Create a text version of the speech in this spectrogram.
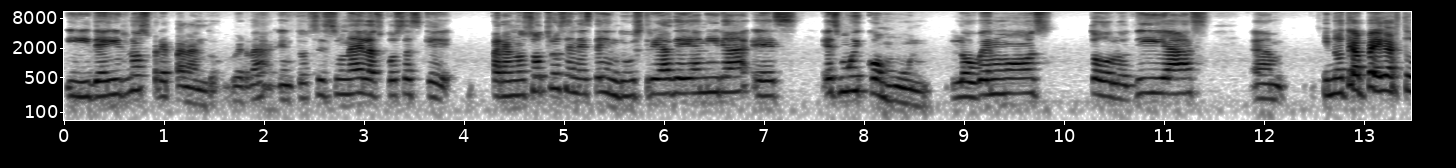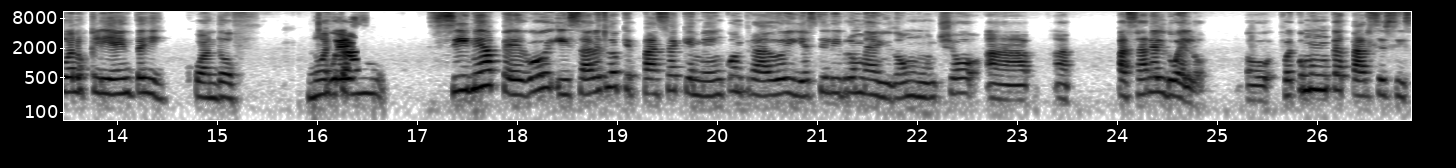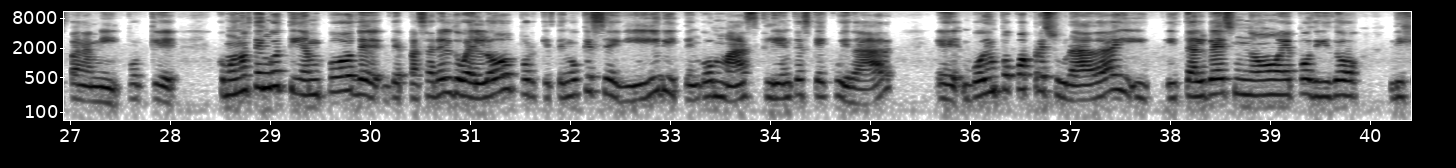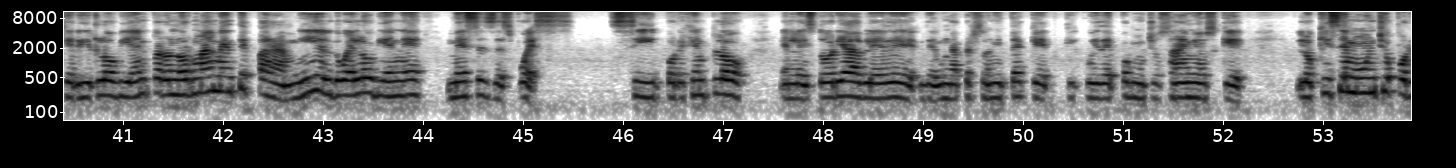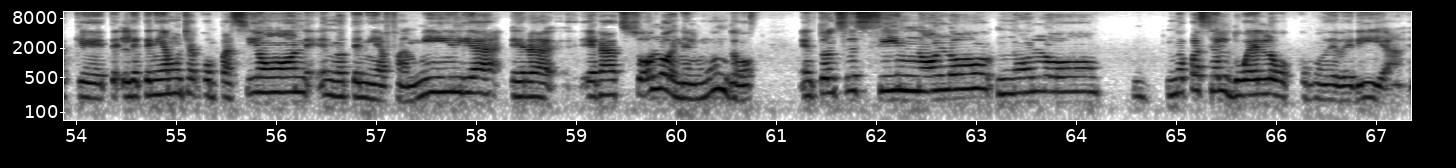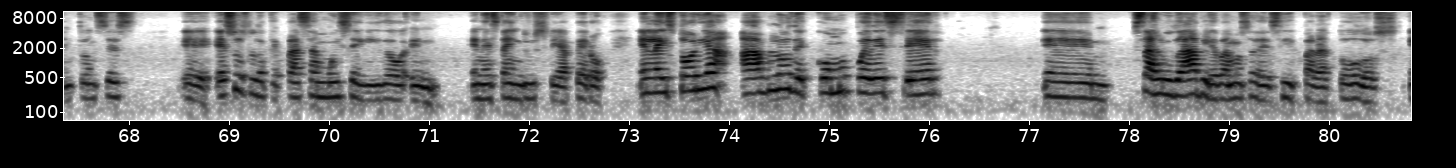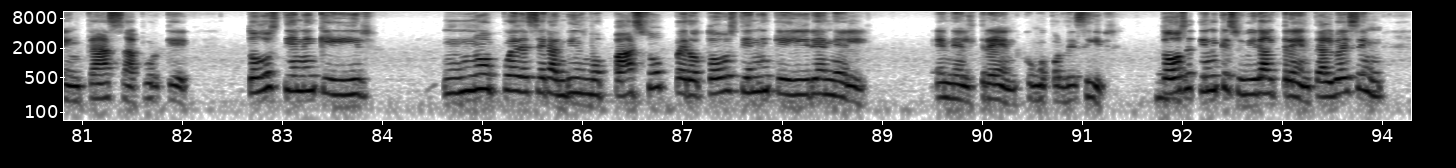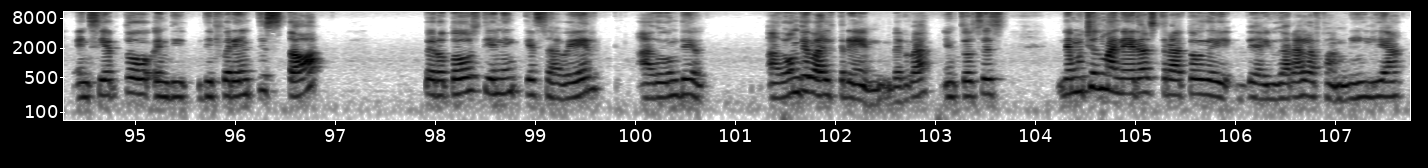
y de irnos preparando, ¿verdad? Entonces, una de las cosas que para nosotros en esta industria de Anira es, es muy común, lo vemos todos los días. y no te apegas tú a los clientes y cuando no pues, están Sí me apego y sabes lo que pasa que me he encontrado y este libro me ayudó mucho a, pasar el duelo. fue como un catarsis para mí, porque como no tengo tiempo de, pasar el duelo, porque tengo que seguir y tengo más clientes que cuidar, eh, voy un poco apresurada y, tal vez no he podido digerirlo bien, pero normalmente para mí el duelo viene meses después. Si, por ejemplo, en la historia hablé de, una personita que, cuidé por muchos años, que lo quise mucho porque le tenía mucha compasión, eh, no tenía familia, era, era solo en el mundo. Entonces, sí, no lo, no lo, no pasé el duelo como debería. Entonces, eh, eso es lo que pasa muy seguido en, en esta industria, pero en la historia hablo de cómo puede ser eh, saludable, vamos a decir, para todos en casa, porque todos tienen que ir, no puede ser al mismo paso, pero todos tienen que ir en el, en el tren, como por decir. Todos se tienen que subir al tren, tal vez en, en cierto, en diferentes stop, pero todos tienen que saber a dónde a dónde va el tren, ¿verdad? Entonces, de muchas maneras trato de, ayudar a la familia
